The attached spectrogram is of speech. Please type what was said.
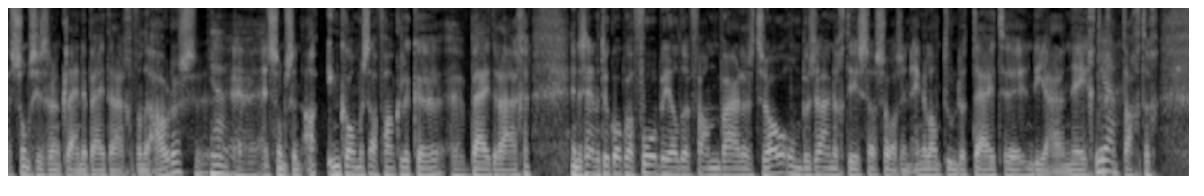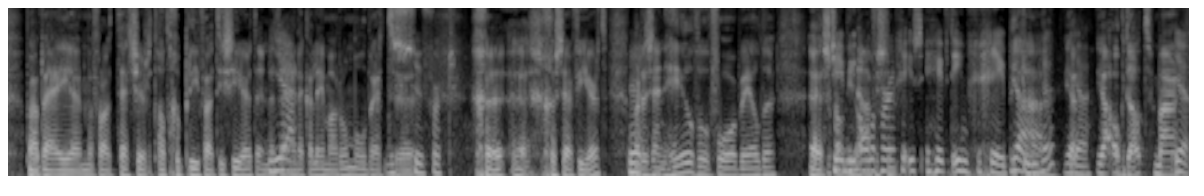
Soms is er een kleine bijdrage van de ouders Ja. en soms een inkomensafhankelijke bijdrage. En er zijn natuurlijk ook wel voorbeelden van waar het zo onbezuinigd is, als- zoals in Engeland toen de tijd in de jaren 90 Ja. en 80, waarbij mevrouw Thatcher het had geprivatiseerd en uiteindelijk alleen maar rommel werd ge- geserveerd. Maar er zijn heel veel voorbeelden. Jamie Oliver is, heeft ja, ja, ja. ook dat. Maar Ja.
